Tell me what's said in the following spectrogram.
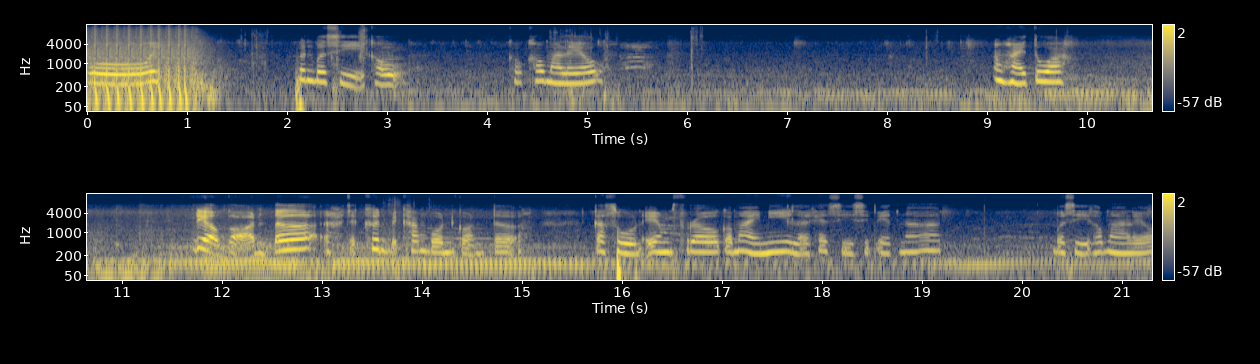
โอ้ยเพื่อนเบอร์สี่เขาเขาเข้ามาแล้วเอาหายตัว เดี๋ยวก่อนเตอร์จะขึ้นไปข้างบนก่อนเตอร์กระสุนเอ็มโฟก็ไม่มีเหลือแค่ 41 นัด เบอร์สีเข้ามาแล้ว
